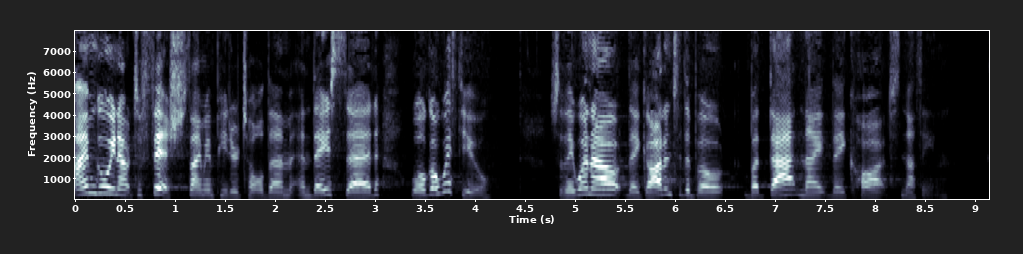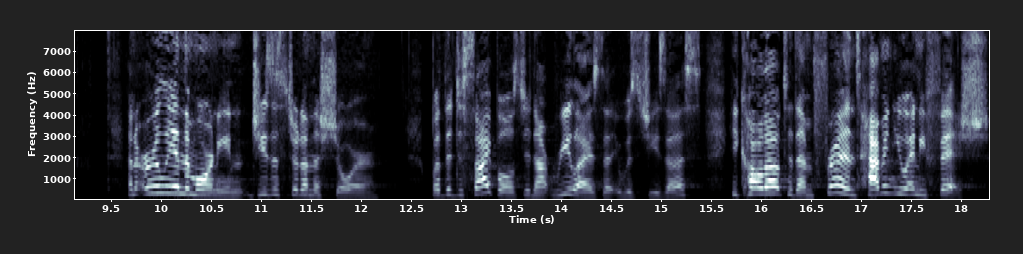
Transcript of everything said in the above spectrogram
I'm going out to fish, Simon Peter told them, and they said, We'll go with you. So they went out, they got into the boat, but that night they caught nothing. And early in the morning, Jesus stood on the shore. But the disciples did not realize that it was Jesus. He called out to them, Friends, haven't you any fish?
